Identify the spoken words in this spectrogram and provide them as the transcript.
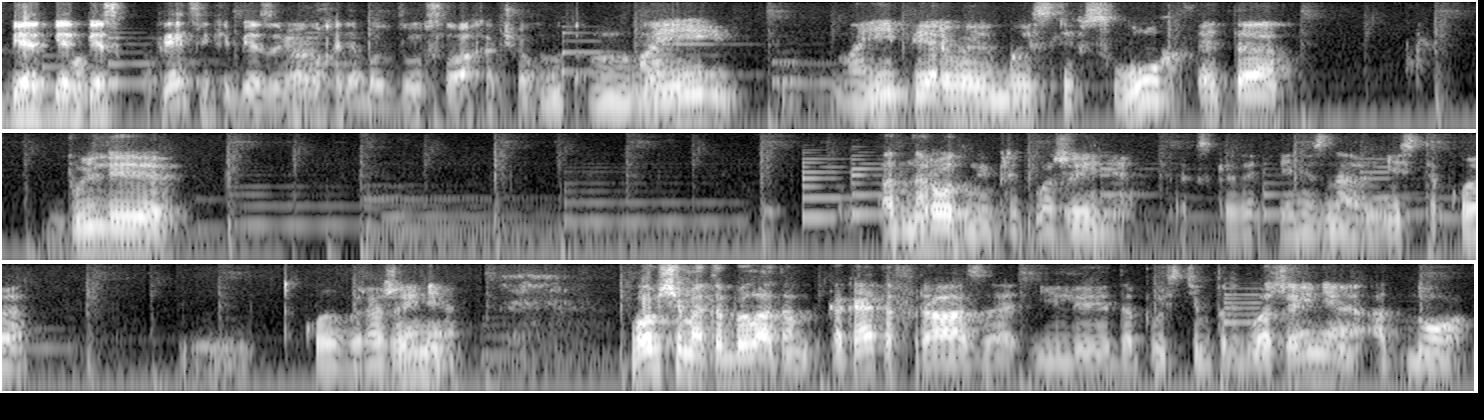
Без, без, без конкретики, без имен, но хотя бы в двух словах о чем? Мои, мои первые мысли вслух это были однородные предложения, так сказать. Я не знаю, есть такое, такое выражение. В общем, это была там какая-то фраза или, допустим, предложение одно,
